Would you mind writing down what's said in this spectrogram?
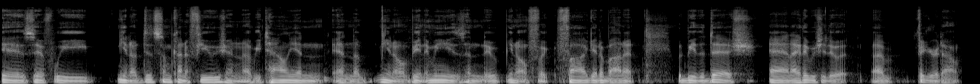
is if we, you know, did some kind of fusion of Italian and the, you know, Vietnamese and, you know, forget about it would be the dish. And I think we should do it. Uh, figure it out.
